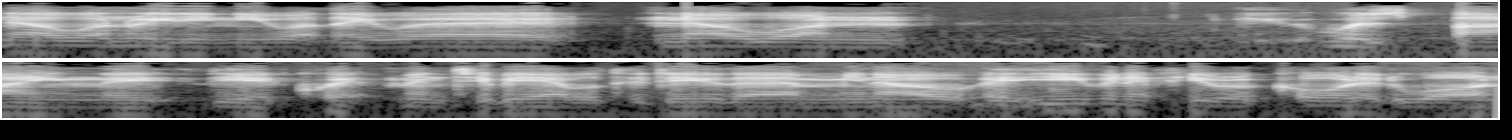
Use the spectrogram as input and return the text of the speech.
no one really knew what they were. No one was buying the, the equipment to be able to do them. You know, even if you recorded one,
